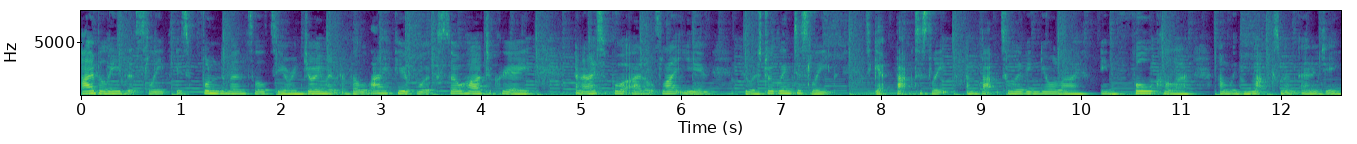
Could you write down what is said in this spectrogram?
I believe that sleep is fundamental to your enjoyment of the life you have worked so hard to create, and I support adults like you who are struggling to sleep to get back to sleep and back to living your life in full colour and with maximum energy.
